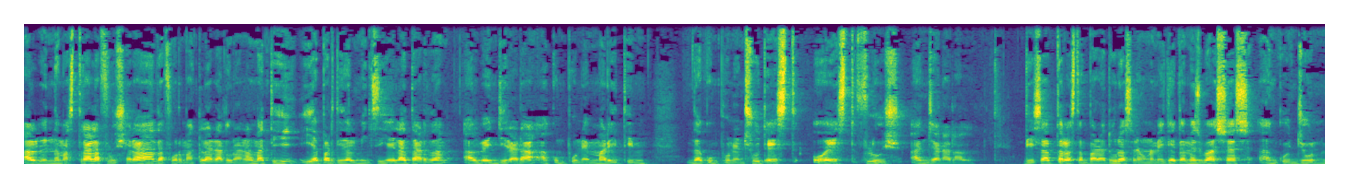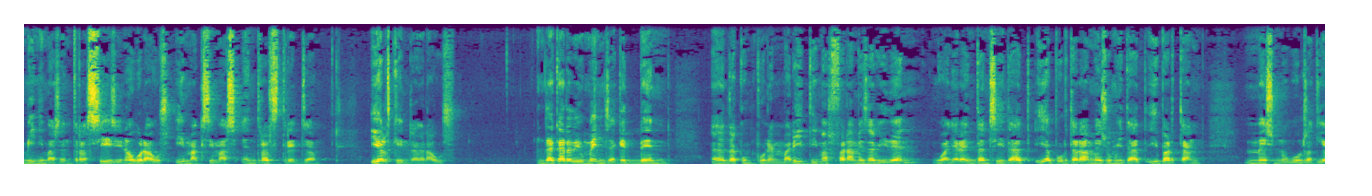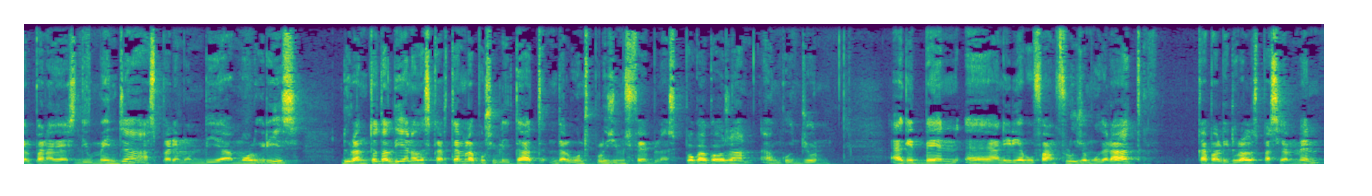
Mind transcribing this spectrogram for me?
El vent de mestral afluixarà de forma clara durant el matí i a partir del migdia i la tarda el vent girarà a component marítim de component sud-est o est fluix en general. Dissabte les temperatures seran una miqueta més baixes en conjunt, mínimes entre els 6 i 9 graus i màximes entre els 13 i els 15 graus. De cara a diumenge aquest vent eh, de component marítim es farà més evident, guanyarà intensitat i aportarà més humitat i, per tant, més núvols aquí al Penedès. Diumenge esperem un dia molt gris, durant tot el dia no descartem la possibilitat d'alguns plogims febles, poca cosa en conjunt. Aquest vent eh, aniria bufant fluix o moderat, cap al litoral especialment,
